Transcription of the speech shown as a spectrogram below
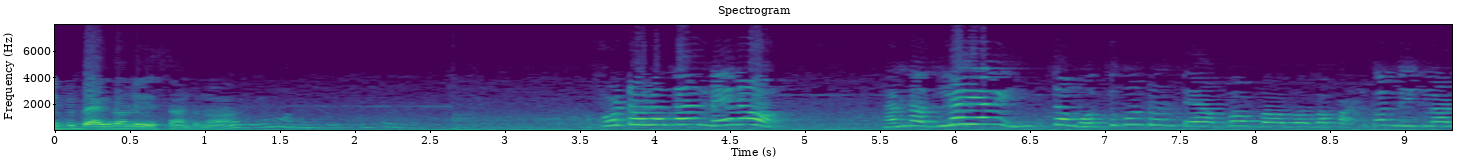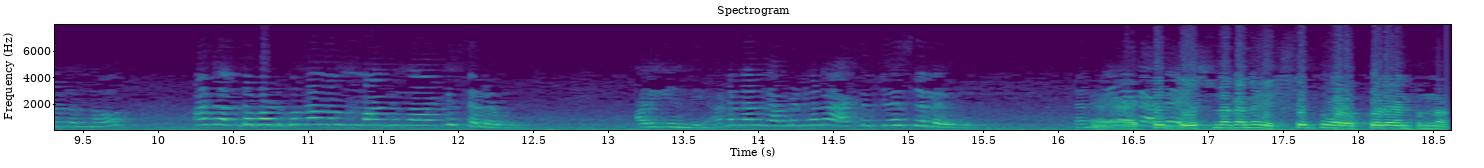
చెప్పి బ్యాక్గ్రౌండ్లో చేస్తా అంటున్నావా. ఫోటోలు ఉన్నాను నేను నన్ను వదిలేయని ఇంత మొత్తుకుంటుంటే అబ్బా అబ్బా పట్టుకొని బీకులాడుతున్నావు అది అంత పట్టుకున్నా నాకు నాకు సెలవు. అడిగింది. అంటే నన్ను కంప్లీట్గా యాక్సెప్ట్ చేస్తలేవు యాక్సెప్ట్. చేస్తున్నా కానీ ఎక్సెప్ట్ వాడు ఒక్కడే అంటున్నా.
